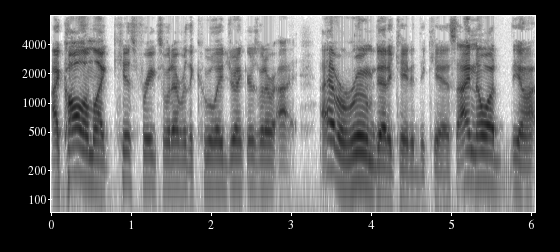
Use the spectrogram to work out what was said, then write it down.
I call them like Kiss freaks, whatever the Kool Aid drinkers, whatever. I I have a room dedicated to Kiss. I know what you know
